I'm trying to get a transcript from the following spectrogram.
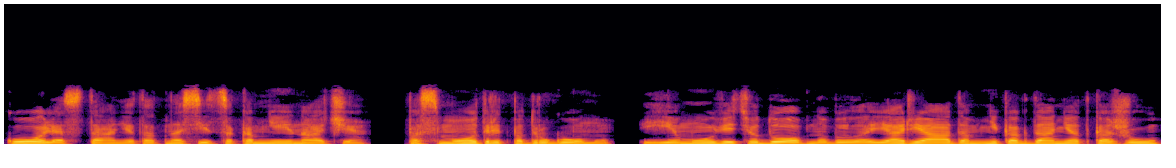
Коля станет относиться ко мне иначе, посмотрит по-другому. Ему ведь удобно было, я рядом, никогда не откажу.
